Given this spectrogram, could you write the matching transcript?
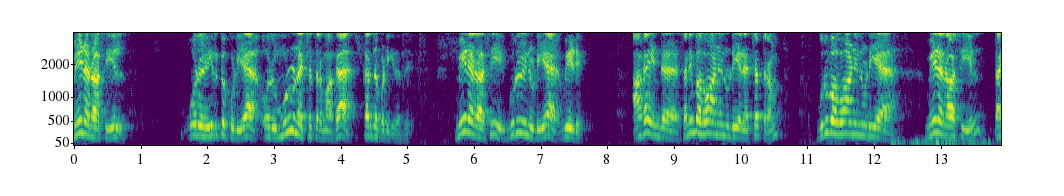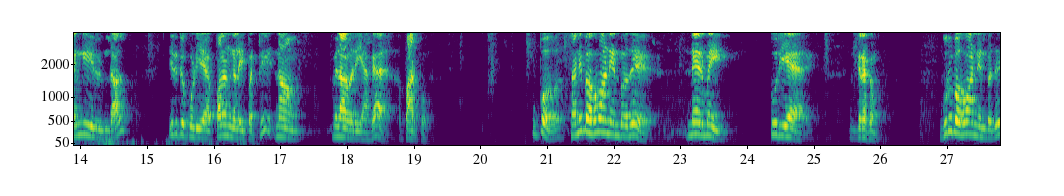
மீன ராசியில் ஒரு இருக்கக்கூடிய ஒரு முழு நட்சத்திரமாக கருதப்படுகிறது. மீன ராசி குருவினுடைய வீடு. ஆக இந்த சனி பகவானினுடைய நட்சத்திரம் குரு பகவானினுடைய மீன ராசியில் தங்கி இருந்தால் இருக்கக்கூடிய பலன்களை பற்றி நாம் விலாவரியாக பார்ப்போம். இப்போது சனி பகவான் என்பது நேர்மை கூறிய கிரகம். குரு பகவான் என்பது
